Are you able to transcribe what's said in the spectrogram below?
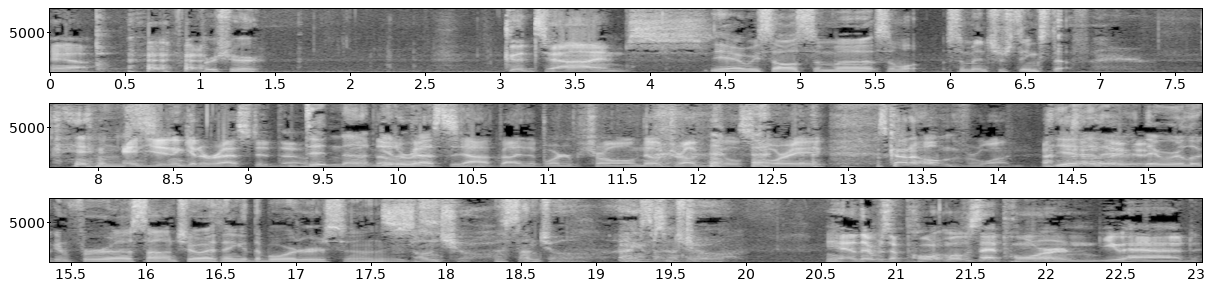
Yeah. for sure. Good times. Yeah, we saw some uh, some some interesting stuff. and you didn't get arrested, though. Did not Though get got arrested. stopped by the Border Patrol. No drug deal story. I was kind of hoping for one. Yeah, they they were looking for uh, Sancho, I think, at the borders. So Sancho. Sancho, I am Sancho. Yeah, there was a porn. What was that porn you had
